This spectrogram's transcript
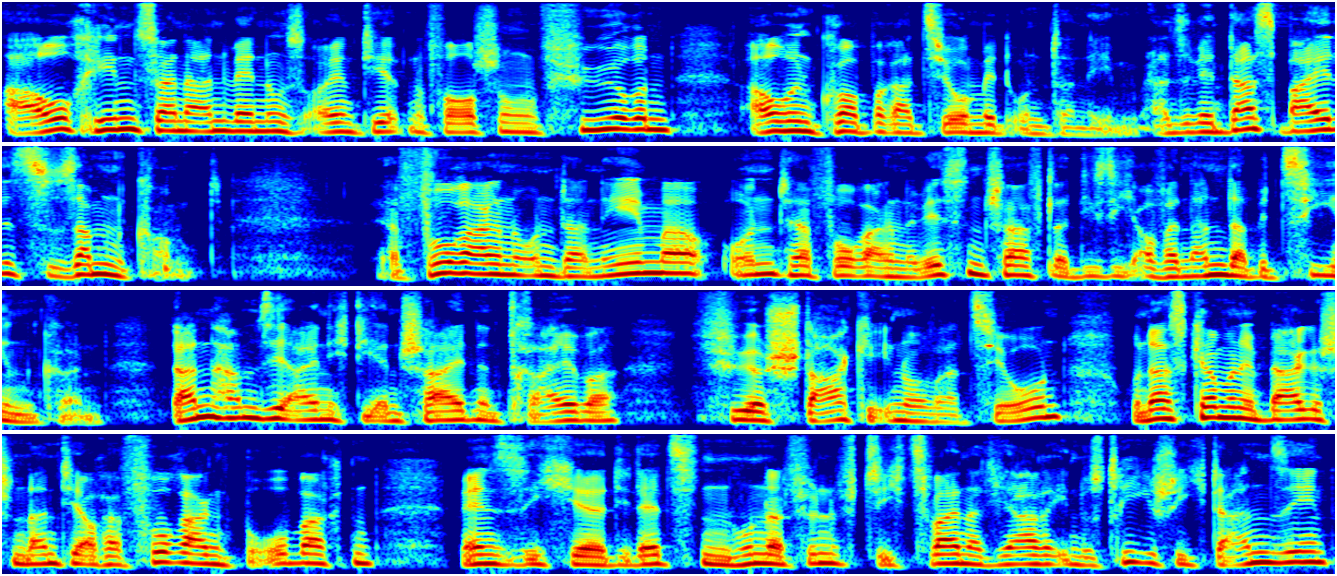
auch hin zu einer anwendungsorientierten Forschung führen, auch in Kooperation mit Unternehmen. Also wenn das beides zusammenkommt, hervorragende Unternehmer und hervorragende Wissenschaftler, die sich aufeinander beziehen können, dann haben sie eigentlich die entscheidenden Treiber für starke Innovation. Und das kann man im Bergischen Land ja auch hervorragend beobachten, wenn Sie sich äh, die letzten 150, 200 Jahre Industriegeschichte ansehen.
